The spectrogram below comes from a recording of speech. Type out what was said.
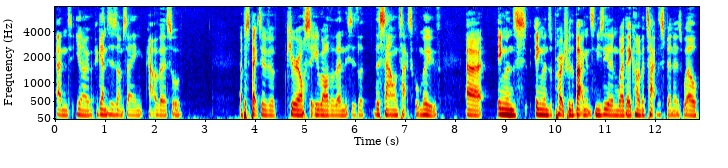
and you know, again, this is I'm saying out of a sort of a perspective of curiosity rather than this is the, the sound tactical move. Uh, England's England's approach with the bat against New Zealand, where they kind of attack the spinners well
